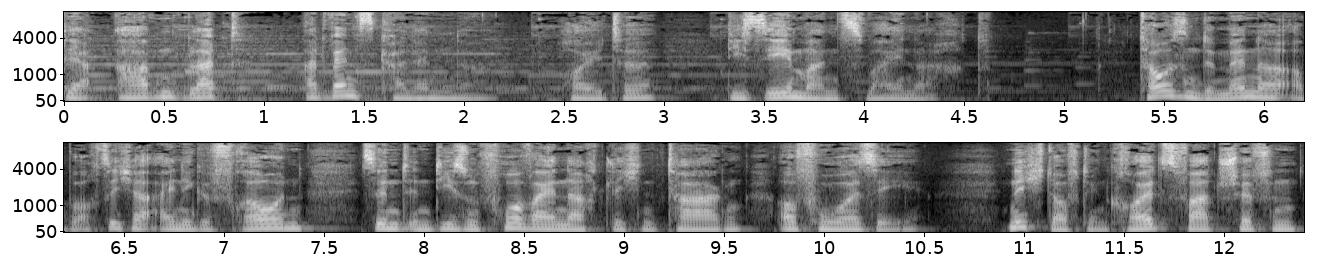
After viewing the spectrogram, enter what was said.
Der Abendblatt Adventskalender. Heute die Seemannsweihnacht. Tausende Männer, aber auch sicher einige Frauen sind in diesen vorweihnachtlichen Tagen auf hoher See. Nicht auf den Kreuzfahrtschiffen,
